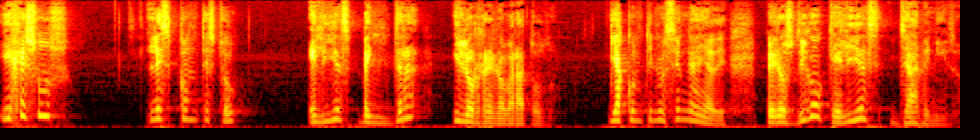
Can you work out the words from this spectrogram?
Y Jesús les contestó, Elías vendrá y lo renovará todo. Y a continuación añade, pero os digo que Elías ya ha venido.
